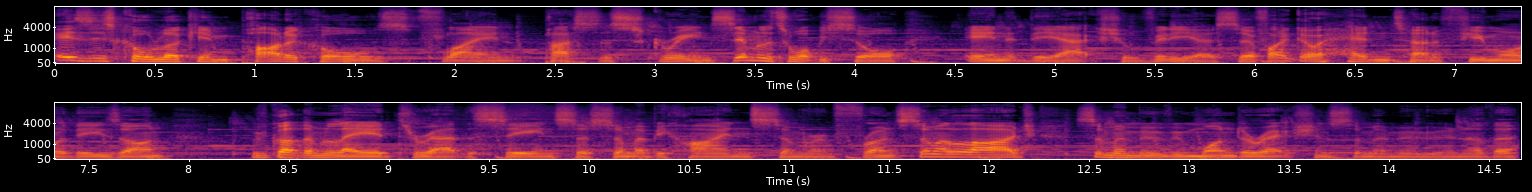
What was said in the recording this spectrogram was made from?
is this cool looking particles flying past the screen, similar to what we saw in the actual video. So if I go ahead and turn a few more of these on, We've got them layered throughout the scene, so some are behind, some are in front, some are large, some are moving one direction, some are moving another.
